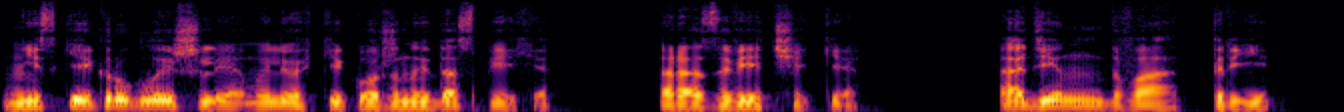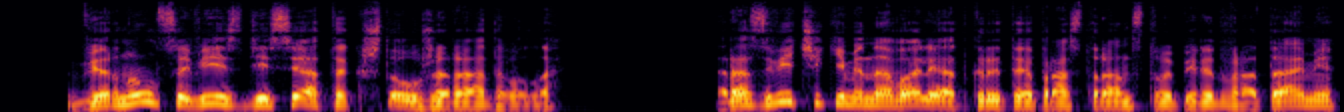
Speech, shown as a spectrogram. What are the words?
низкие круглые шлемы, легкие кожаные доспехи. Разведчики. Один, два, три. Вернулся весь десяток, что уже радовало. Разведчики миновали открытое пространство перед вратами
